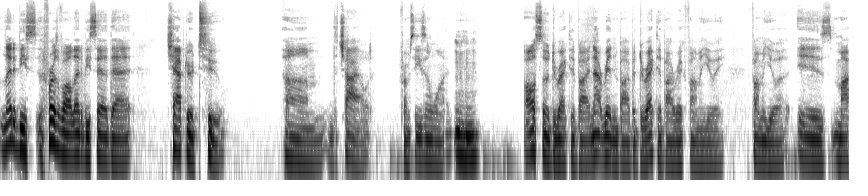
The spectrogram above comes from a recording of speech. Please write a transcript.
let it be. First of all, let it be said that chapter two, um, the child from season one, also directed by, not written by, but directed by Rick Famuyiwa, Famuyiwa is my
